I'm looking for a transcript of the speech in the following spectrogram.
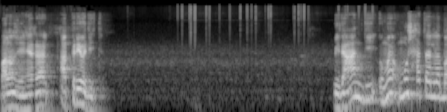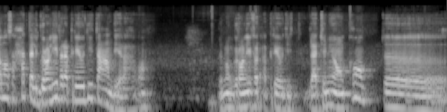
balance générale après audit. واذا عندي مش حتى البالانس حتى الجران ليفر ابريوديت عندي راهو le grand livre ابريوديت la tenue en compte euh,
